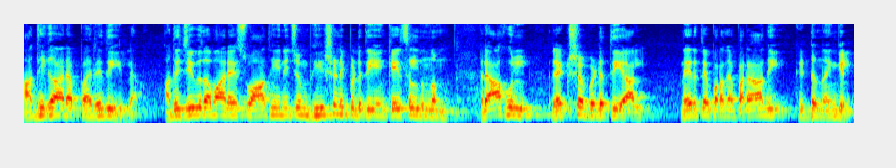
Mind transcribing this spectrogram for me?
അധികാര പരിധിയില്ല അതിജീവിതമാരെ സ്വാധീനിച്ചും ഭീഷണിപ്പെടുത്തിയും കേസിൽ നിന്നും രാഹുൽ രക്ഷപ്പെടുത്തിയാൽ നേരത്തെ പറഞ്ഞ പരാതി കിട്ടുന്നെങ്കിൽ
